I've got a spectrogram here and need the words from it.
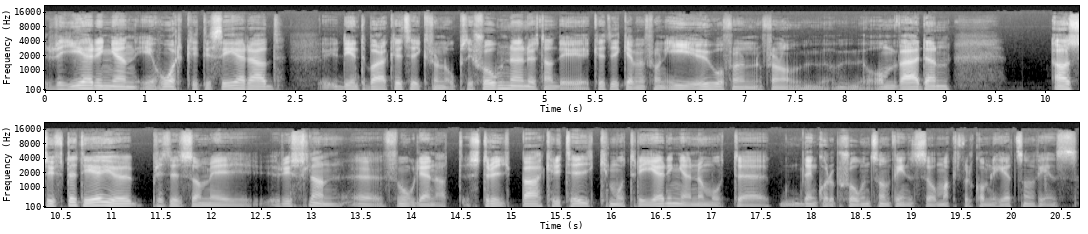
regeringen är hårt kritiserad. Det är inte bara kritik från oppositionen utan det är kritik även från EU och från, från omvärlden. Ja, syftet är ju precis som i Ryssland eh, förmodligen att strypa kritik mot regeringen och mot eh, den korruption som finns och maktfullkomlighet som finns.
